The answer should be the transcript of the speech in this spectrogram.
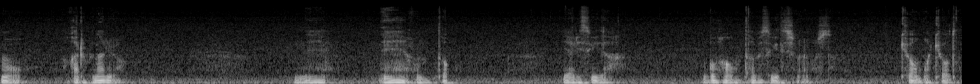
もう明るくなるよ。ねえ、ねえ、ほんと。やりすぎだ。ご飯を食べ過ぎてしまいました。今日も京都で。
